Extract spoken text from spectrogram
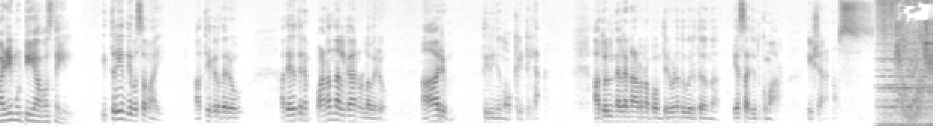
വഴിമുട്ടിയ അവസ്ഥയിൽ. ഇത്രയും ദിവസമായി അധികൃതരോ അദ്ദേഹത്തിന് പണം നൽകാനുള്ളവരോ ആരും തിരിഞ്ഞു നോക്കിയിട്ടില്ല. അതുൽ നെല്ലനാടനൊപ്പം തിരുവനന്തപുരത്ത് നിന്ന് എസ്. അജിത് കുമാർ ഏഷ്യാനെറ്റ് ന്യൂസ്.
